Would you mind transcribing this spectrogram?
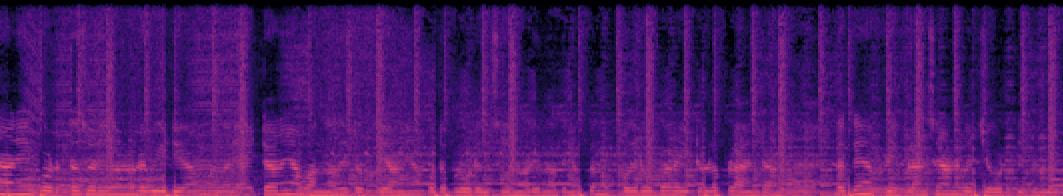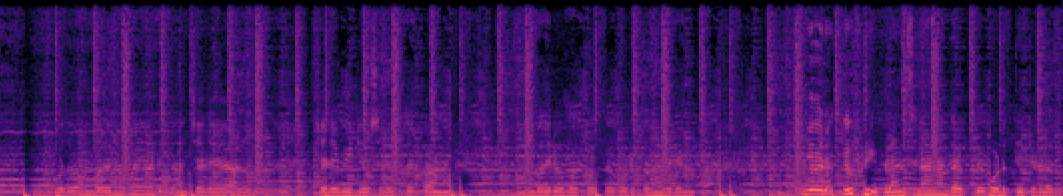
ഞാൻ ഈ കൊടുത്ത ചെടികളുടെ വീഡിയോ അങ്ങനെയായിട്ടാണ് ഞാൻ വന്നത്. ഇതൊക്കെയാണ് ഞാൻ കൊട്ടബ്ലൂ ഡേസി എന്ന് പറയുന്നത്. അതിനൊക്കെ മുപ്പത് രൂപ റേറ്റുള്ള പ്ലാന്റാണ് ഇതൊക്കെ ഞാൻ ഫ്രീ പ്ലാന്റ്സിനാണ് വെച്ച് കൊടുത്തിട്ടുള്ളത്. മുപ്പത് അമ്പത് രൂപയും എടുക്കുന്ന ചില ആളുകൾ. ചില വീഡിയോസിലൊക്കെ കാണാം. അമ്പത് രൂപക്കൊക്കെ കൊടുക്കുന്നവരുണ്ട് ഇവരൊക്കെ ഫ്രീ പ്ലാൻസിനാണ് അതൊക്കെ കൊടുത്തിട്ടുള്ളത്.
